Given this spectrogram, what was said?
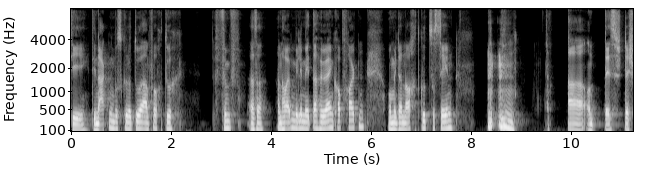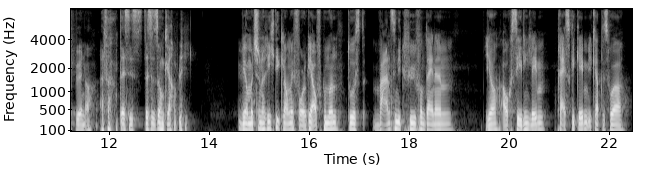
die, die Nackenmuskulatur einfach durch fünf, also einen halben Millimeter höher im Kopf halten, um in der Nacht gut zu sehen. äh, und das, das spüre ich noch. Also das ist, das ist unglaublich. Wir haben jetzt schon eine richtig lange Folge aufgenommen. Du hast wahnsinnig viel von deinem, ja, auch Seelenleben preisgegeben. Ich glaube, das war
